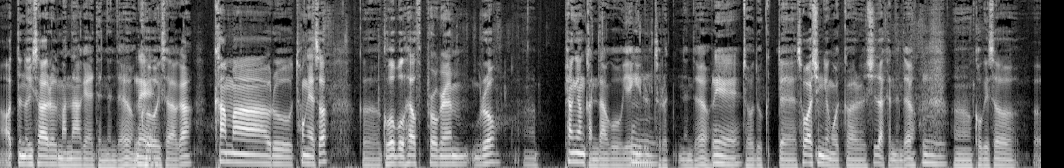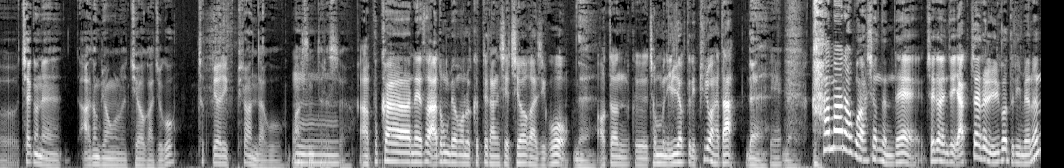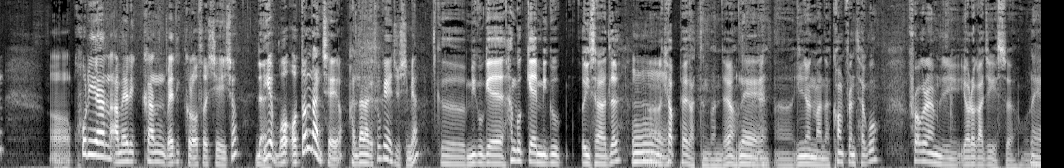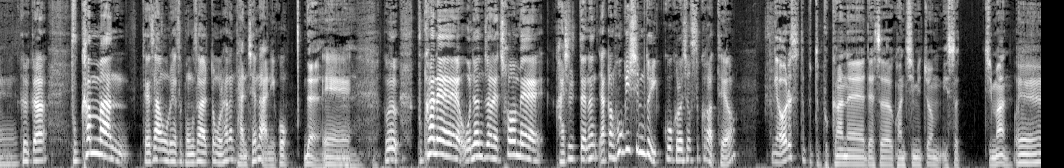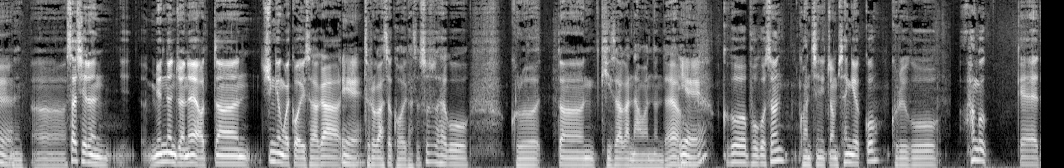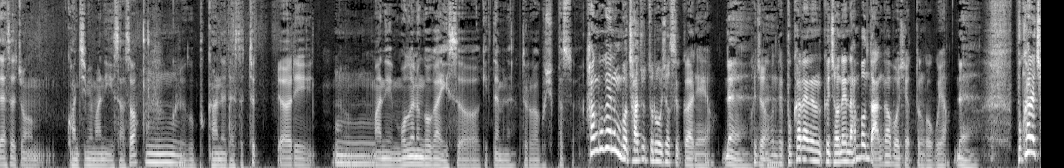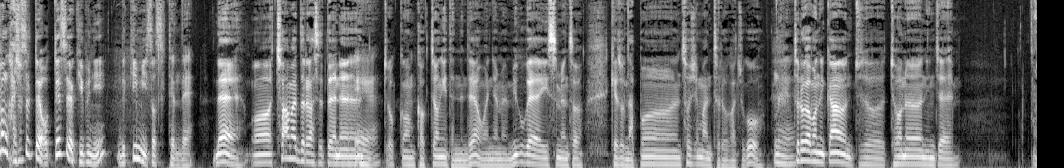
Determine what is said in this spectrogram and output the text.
어떤 의사를 만나게 됐는데요. 네. 그 의사가 카마루 통해서 그 글로벌 헬스 프로그램으로 어, 평양 간다고 얘기를 음. 들었는데요. 예. 저도 그때 소아신경외과를 시작했는데요. 음. 어, 거기서 어, 최근에 아동병원을 지어가지고 특별히 필요한다고 말씀드렸어요. 아 북한에서 아동병원을 그때 당시에 지어가지고 네, 어떤 그 전문 인력들이 필요하다. 네, 예. 네. 카마라고 하셨는데 제가 이제 약자를 읽어드리면은 어 Korean American Medical Association 네. 이게 뭐 어떤 단체예요? 간단하게 소개해 주시면. 그 미국의 한국계 미국 의사들 음. 어, 협회 같은 건데요. 네. 어, 1년마다 컨퍼런스하고 프로그램이 여러 가지 있어요. 네. 그러니까 북한만 대상으로 해서 봉사활동을 하는 단체는 아니고 네. 예. 네. 그 북한에 5년 전에 처음에 가실 때는 약간 호기심도 있고 그러셨을 것 같아요. 그러니까 어렸을 때부터 북한에 대해서 관심이 좀 있었 지만 예. 네, 어, 사실은 몇 년 전에 어떤 신경외과 의사가 예. 들어가서 거기 가서 수술하고 그랬던 기사가 나왔는데요. 예. 그거 보고선 관심이 좀 생겼고 그리고 한국에 대해서 좀 관심이 많이 있어서 음. 그리고 북한에 대해서 특별히 음. 많이 모르는 거가 있었기 때문에 들어가고 싶었어요. 한국에는 뭐 자주 들어오셨을 거 아니에요. 네. 그죠? 네. 근데 북한에는 그 전에는 한 번도 안 가보셨던 거고요. 네. 북한에 처음 가셨을 때 어땠어요? 기분이 느낌이 있었을 텐데. 네. 어, 처음에 들어갔을 때는 예. 조금 걱정이 됐는데요. 왜냐하면 미국에 있으면서 계속 나쁜 소식만 들어가지고 네. 들어가 보니까 저, 저는 이제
